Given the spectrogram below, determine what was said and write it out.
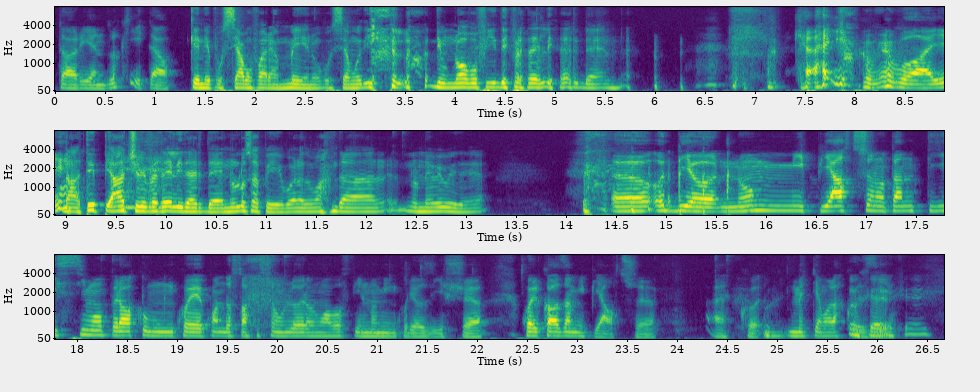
Tori and Lokita. Che ne possiamo fare a meno, possiamo dirlo, di un nuovo film dei fratelli Dardenne. Ok, come vuoi. No, a te piacciono i fratelli Dardenne? Non lo sapevo, è una domanda, non ne avevo idea. Uh, oddio, non mi piacciono tantissimo, però comunque quando so che c'è un loro nuovo film mi incuriosisce. Qualcosa mi piace. Ecco, mettiamola così. Ok, ok.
